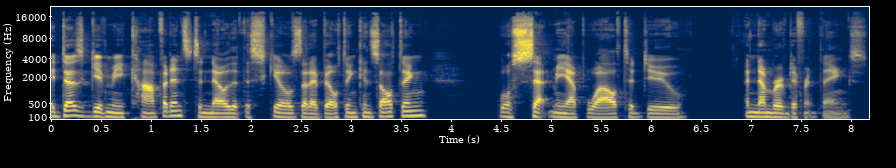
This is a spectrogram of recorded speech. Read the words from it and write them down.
it does give me confidence to know that the skills that I built in consulting will set me up well to do a number of different things.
